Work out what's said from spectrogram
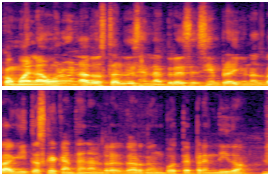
como en la 1, en la 2, tal vez en la 3, siempre hay unos vaguitos que cantan alrededor de un bote prendido.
